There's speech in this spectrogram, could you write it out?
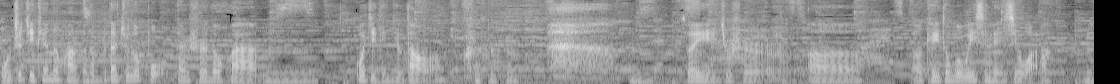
我这几天的话可能不在俱乐部，但是的话，嗯，过几天就到了。嗯，所以就是，呃，呃，可以通过微信联系我啊。嗯。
